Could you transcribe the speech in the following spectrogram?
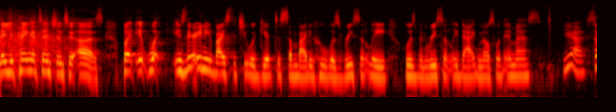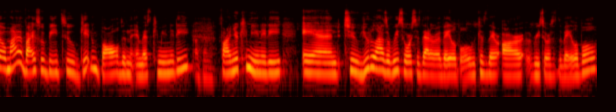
that you're paying attention to us. But it, what, is there any advice that you would give to somebody who was recently, who has been recently diagnosed with MS? Yeah, so my advice would be to get involved in the MS community, okay. find your community, and to utilize the resources that are available because there are resources available.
